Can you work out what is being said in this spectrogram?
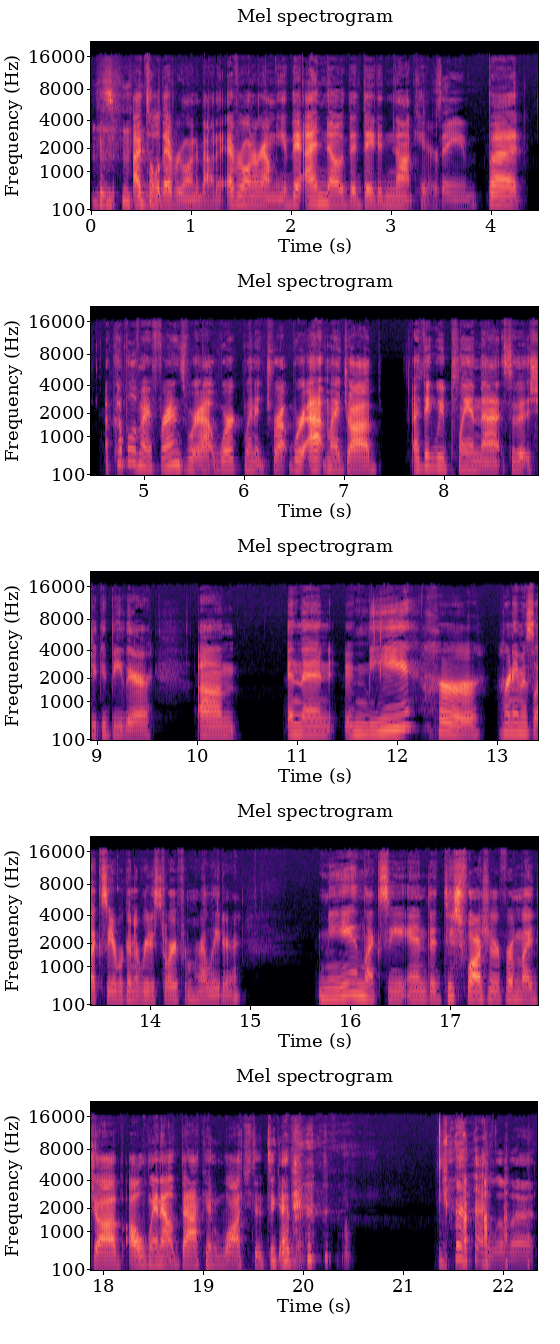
because I told everyone about it. Everyone around me, they, I know that they did not care. Same. But a couple of my friends were at work when it dropped. Were at my job. I think we planned that so that she could be there. Um, and then me, her, her name is Lexi. We're going to read a story from her later. Me and Lexi and the dishwasher from my job all went out back and watched it together. I love that.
